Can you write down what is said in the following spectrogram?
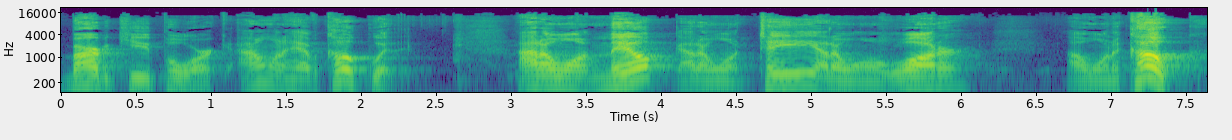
barbecue pork, I want to have a Coke with it. I don't want milk. I don't want tea. I don't want water. I want a Coke.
